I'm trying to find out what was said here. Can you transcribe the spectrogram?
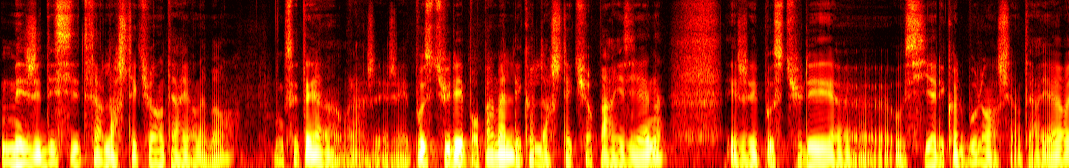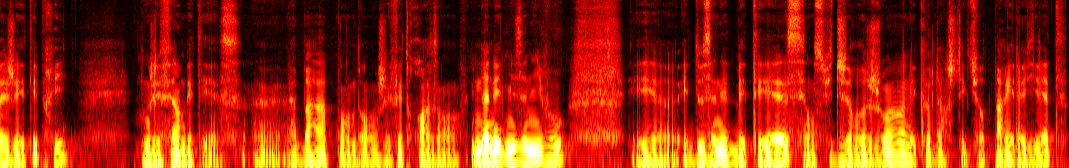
Mais j'ai décidé de faire de l'architecture intérieure d'abord. Donc c'était voilà, j'ai j'ai postulé pour pas mal d'écoles d'architecture parisiennes et j'ai postulé euh, aussi à l'école Boulle en archi intérieur et j'ai été pris. Donc j'ai fait un BTS euh, là-bas pendant, j'ai fait trois ans, une année de mise à niveau et, euh, et deux années de BTS et ensuite j'ai rejoint l'école d'architecture de Paris-La Villette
